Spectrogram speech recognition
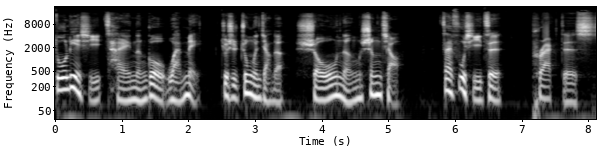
多练习才能够完美，就是中文讲的熟能生巧。再复习一次，practice。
